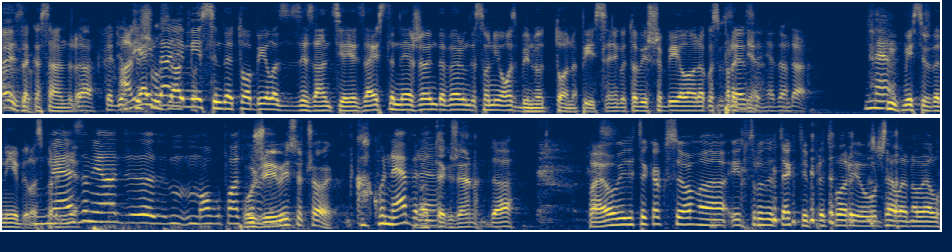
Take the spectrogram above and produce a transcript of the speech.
je za Kassandra. Da, kad je Ali ja i dalje zatvor. mislim da je to bila zezancija, jer zaista ne želim da verujem da su oni ozbiljno to napisali, nego to više bilo onako sprdnja. Zezanje, da. Ne, Misliš da nije bila sprdnja? ne znam ja mogu potpuno... Uživi se čovjek, Kako ne bre? a tek žena. Da. Pa evo vidite kako se vama i True Detective pretvorio u telenovelu.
